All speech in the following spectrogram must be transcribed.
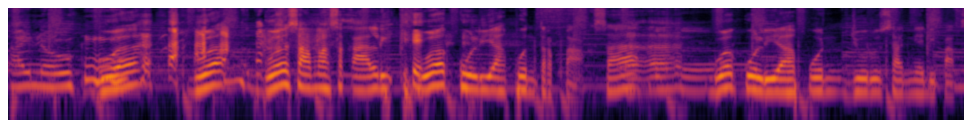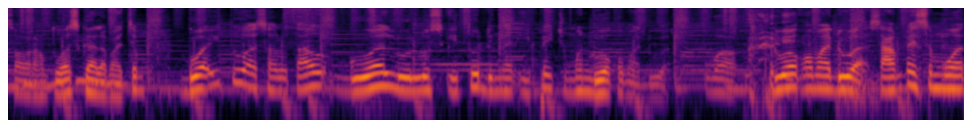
I know. Gua gua gua sama sekali gua kuliah pun terpaksa, gua kuliah pun jurusannya dipaksa orang tua segala macem gua itu asal lu tahu gua lulus itu dengan IP cuma 2,2 Wow. 2,2 sampai semua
